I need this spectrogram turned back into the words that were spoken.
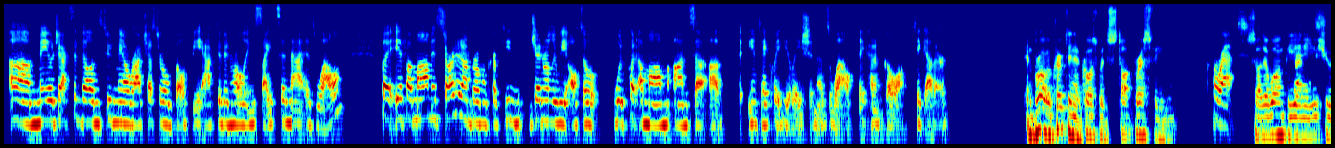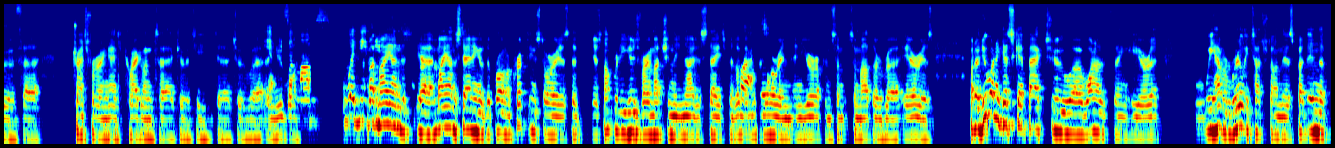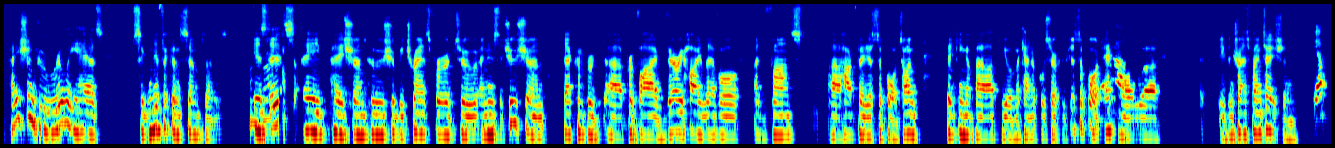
Um, Mayo Jacksonville and Student Mayo Rochester will both be active enrolling sites in that as well. But if a mom is started on bromocriptine, generally we also would put a mom onto uh, anticoagulation as well. They kind of go together. And bromocriptine, of course, would stop breastfeeding. Correct. So there won't be Correct. any issue of uh, transferring anticoagulant activity to, to uh, yeah, a newborn. Some moms would need. But my under, yeah, my understanding of the bromocriptine story is that it's not really used very much in the United States, but a little Correct. bit more in, in Europe and some some other uh, areas. But I do want to just get back to uh, one other thing here that we haven't really touched on this, but in the patient who really has significant symptoms, mm-hmm. is this a patient who should be transferred to an institution that can pro- uh, provide very high level advanced uh, heart failure support? So I'm thinking about your mechanical circulatory support, yeah. ECMO, uh, even transplantation. Yep.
